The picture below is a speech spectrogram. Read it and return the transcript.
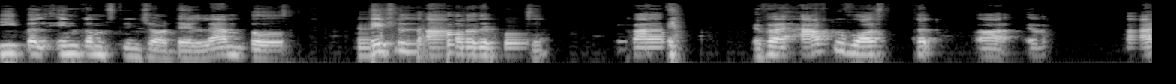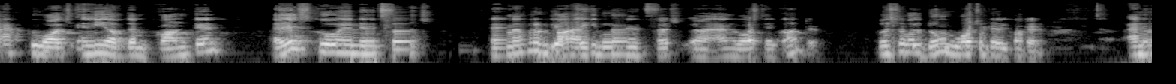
People income screenshot, their Lambos. Make sure I'm not that person. If I if I have to watch that, uh, if I have to watch any of them content, I just go in and search. Remember, I go in and search uh, and watch their content. First of all, don't watch their content. And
